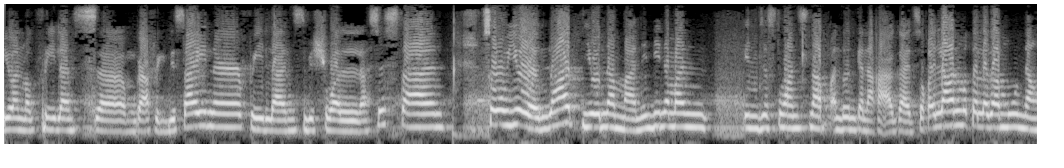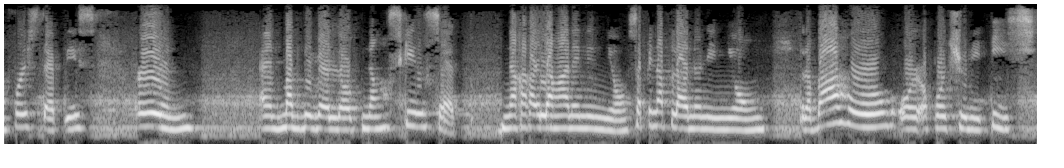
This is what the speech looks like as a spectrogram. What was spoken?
yon mag freelance um, graphic designer, freelance visual assistant. So yun, lahat yun naman, hindi naman in just one snap andun ka na kaagad. So kailangan mo talaga munang first step is earn and mag-develop ng skill set na kakailanganin ninyo sa pinaplano ninyong trabaho or opportunities.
